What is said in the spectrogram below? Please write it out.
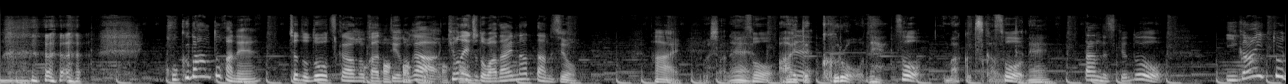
黒板とかねちょっとどう使うのかっていうのが去年ちょっと話題になったんですよ。はい。いましたね。そう。あえて黒をねそう。うまく使うってね。たんですけど意外と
